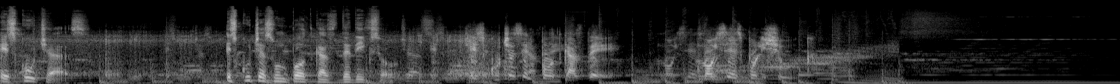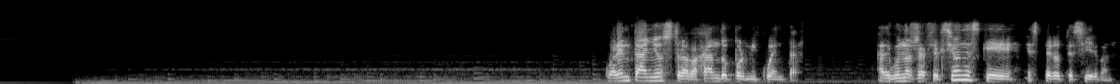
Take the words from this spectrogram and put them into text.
Escuchas. Escuchas un podcast de Dixo. Escuchas el podcast de Moisés Polishuk. Cuarenta años trabajando por mi cuenta. Algunas reflexiones que espero te sirvan.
